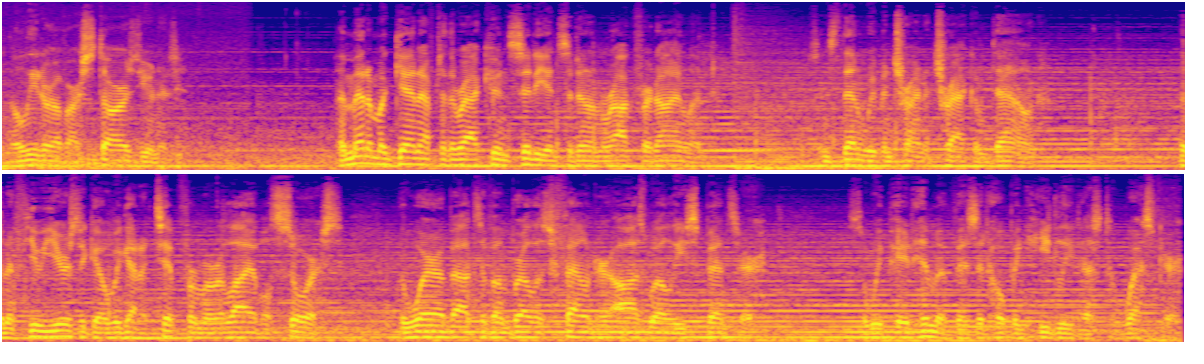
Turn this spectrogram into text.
and the leader of our STARS unit. I met him again after the Raccoon City incident on Rockford Island. Since then, we've been trying to track him down. Then a few years ago, we got a tip from a reliable source. The whereabouts of Umbrella's founder, Oswell E. Spencer. So we paid him a visit, hoping he'd lead us to Wesker.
